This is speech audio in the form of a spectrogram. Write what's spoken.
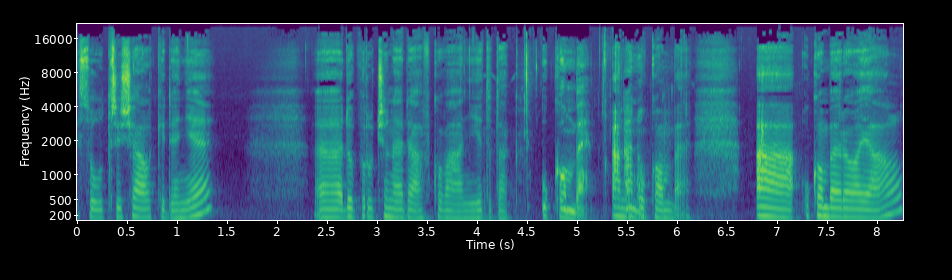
jsou tři šálky denně, doporučené dávkování, je to tak? U kombe. Ano, ano. u kombe. A u kombe royal?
